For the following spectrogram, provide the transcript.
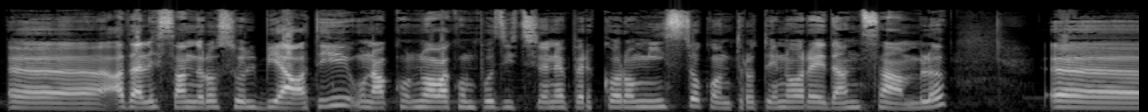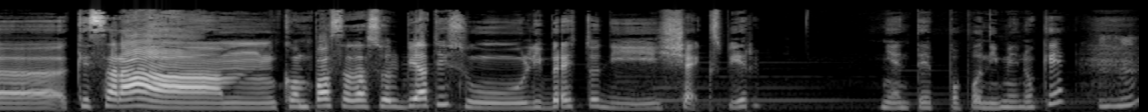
eh, ad Alessandro Solbiati, una co- nuova composizione per coro misto, controtenore ed ensemble, eh, che sarà mm, composta da Solbiati su libretto di Shakespeare, niente poco di meno che, Mhm.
